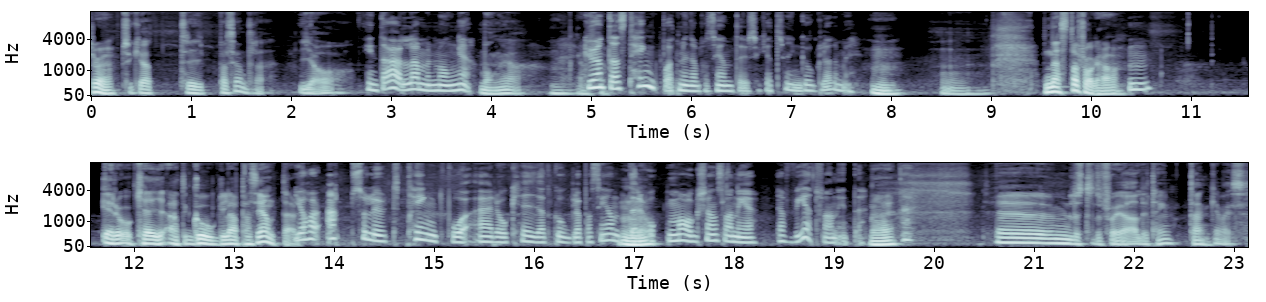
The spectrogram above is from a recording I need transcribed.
Tror du? Psykiatripatienterna? Ja, Inte alla, men många. många. Mm, Gud, jag har inte ens tänkt på att mina patienter i psykiatrin googlade mig. Mm. Mm. Nästa fråga då. Mm. Är det okej att googla patienter? Jag har absolut tänkt på är det okej att googla patienter Mm. och magkänslan är jag vet fan inte. Nej. Ehm, lustigt att fråga, jag har aldrig tänkt tanken faktiskt.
